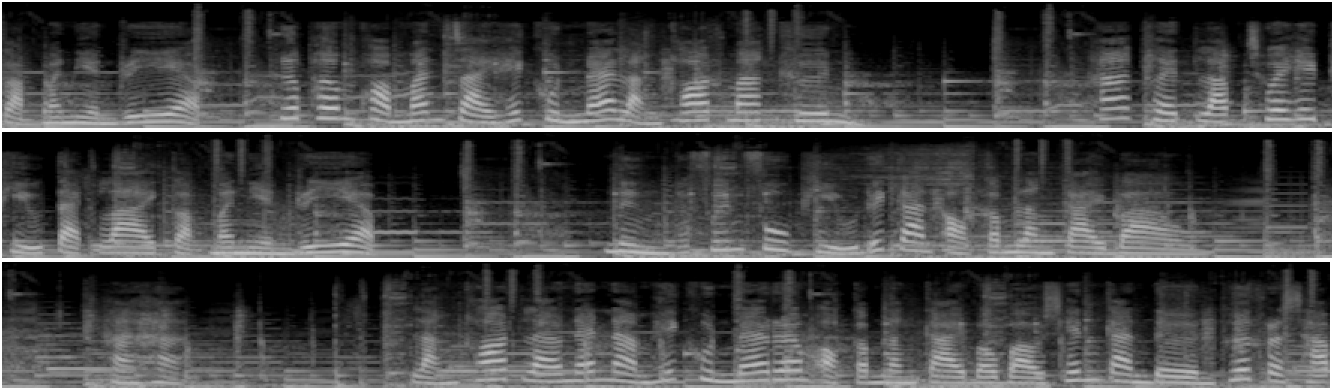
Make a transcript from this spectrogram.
กลับมาเนียนเรียบ เพื่อเพิ่มความมั่นใจให้คุณแม่หลังคลอดมากขึ้น 5 เคล็ดลับช่วยให้ผิวแตกลายกลับมาเนียนเรียบ 1. ฟื้นฟูผิวด้วยการออกกำลังกายเบา ฮ่าฮ่า หลังคลอดแล้วแนะนำให้คุณแม่เริ่มออกกำลังกายเบาๆ เช่นการเดิน เพื่อกระชับ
